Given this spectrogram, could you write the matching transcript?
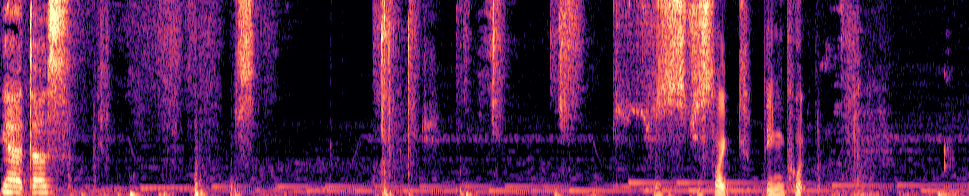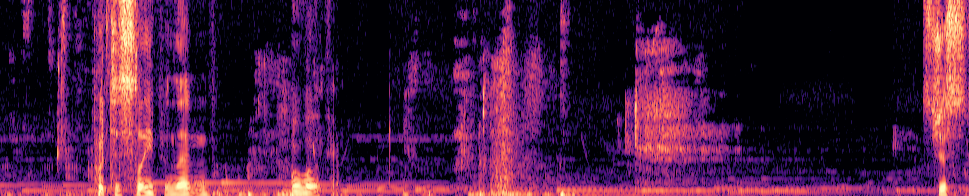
Yeah, it does. It's just, just like being put put to sleep and then awoken. It's just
